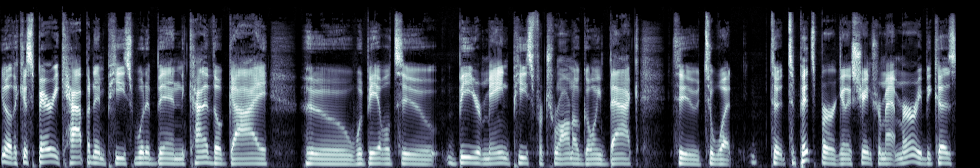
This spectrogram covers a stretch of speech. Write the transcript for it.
you know the Kasperi Kapanen piece would have been kind of the guy who would be able to be your main piece for Toronto going back to to what to, to Pittsburgh in exchange for Matt Murray because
